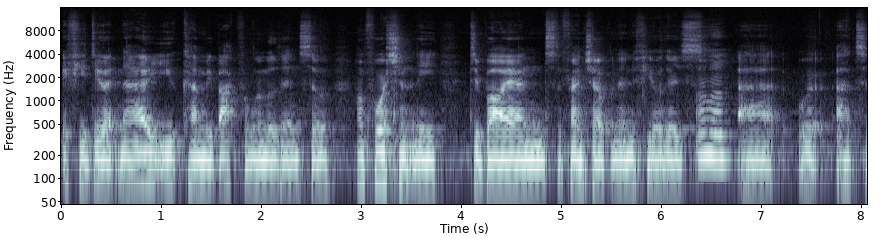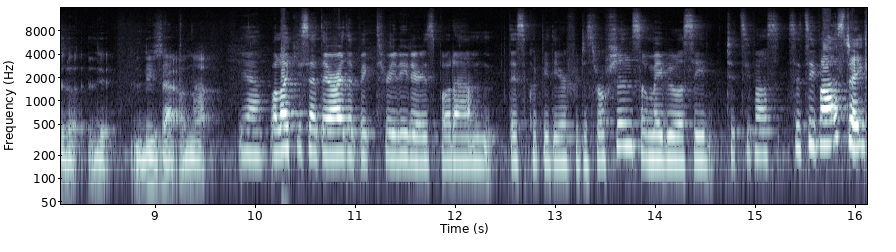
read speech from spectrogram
if you do it now, you can be back for Wimbledon. So unfortunately, Dubai and the French Open and a few others uh, were had to l- lose out on that. Yeah. Well, like you said, there are the big three leaders, but um, this could be the year for disruption. So maybe we'll see Tsitsipas, Tsitsipas take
